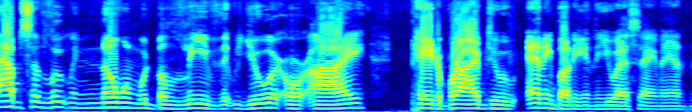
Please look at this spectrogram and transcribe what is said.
absolutely. No one would believe that you or, or I paid a bribe to anybody in the USA. Man,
